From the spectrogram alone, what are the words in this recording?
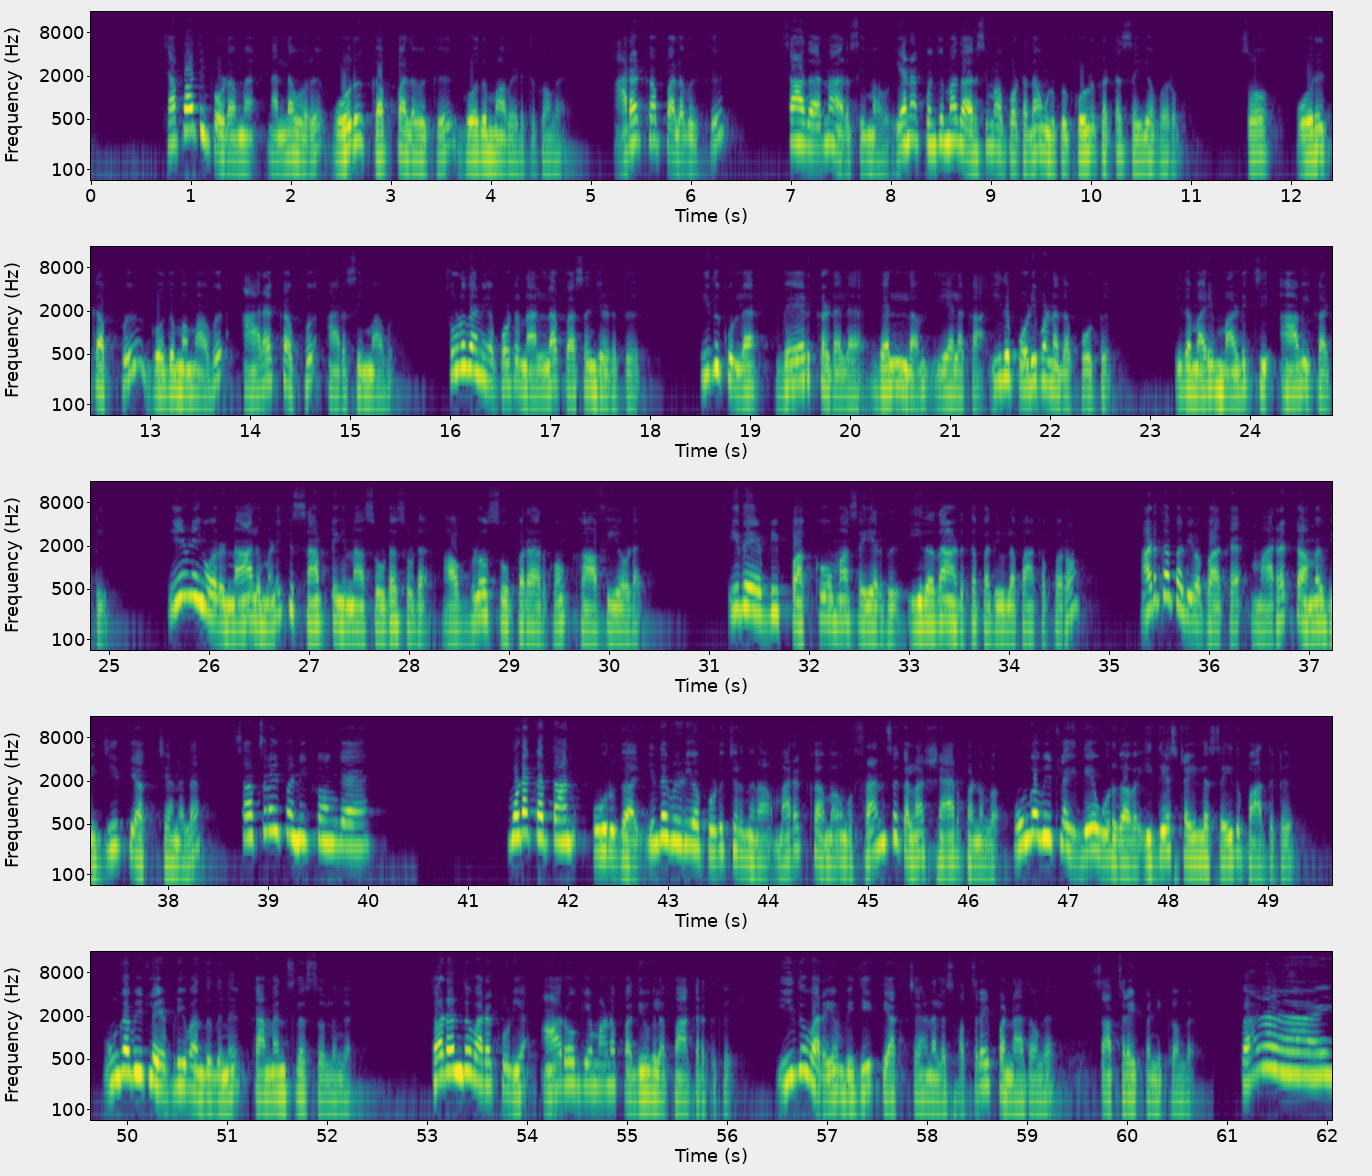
சப்பாத்தி போடாமல் நல்ல ஒரு ஒரு கப் அளவுக்கு கோதுமை மாவு எடுத்துக்கோங்க. அரை கப் அளவுக்கு சாதாரண அரிசி மாவு. ஏன்னா கொஞ்சமாவது அரிசி மாவு போட்டால் தான் உங்களுக்கு கொழுக்கட்டை செய்ய வரும். ஸோ ஒரு கப்பு கோதுமை மாவு அரை கப்பு அரிசி மாவு. சுடுதண்ணியை போட்டு நல்லா பிசைஞ்செடுத்து இதுக்குள்ளே வேர்க்கடலை வெல்லம் ஏலக்காய் இது பொடி பண்ணதை போட்டு இதை மாதிரி மடித்து ஆவி காட்டி ஈவினிங் ஒரு நாலு மணிக்கு சாப்பிட்டிங்கன்னா சுட சுட அவ்வளோ சூப்பராக இருக்கும் காஃபியோட. இதை எப்படி பக்குவமாக செய்கிறது இதை தான் அடுத்த பதிவில் பார்க்க போகிறோம் அடுத்த பதிவை பார்க்க மறக்காமல் விஜய் தியாக் சேனலை சப்ஸ்கிரைப் பண்ணிக்கோங்க. முடக்கத்தான் ஊறுகாய். இந்த வீடியோ பிடிச்சிருந்துன்னா மறக்காமல் உங்கள் ஃப்ரெண்ட்ஸுக்கெல்லாம் ஷேர் பண்ணுங்கள் உங்கள் வீட்டில் இதே ஊறுகாவை இதே ஸ்டைலில் செய்து பார்த்துட்டு உங்கள் வீட்டில் எப்படி வந்ததுன்னு கமெண்ட்ஸில் சொல்லுங்கள் தொடர்ந்து வரக்கூடிய ஆரோக்கியமான பதிவுகளை பார்க்குறதுக்கு இதுவரையும் விஜய் தியாக் சேனலை சப்ஸ்கிரைப் பண்ணாதவங்க சப்ஸ்கிரைப் பண்ணிக்கோங்க. பாய்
